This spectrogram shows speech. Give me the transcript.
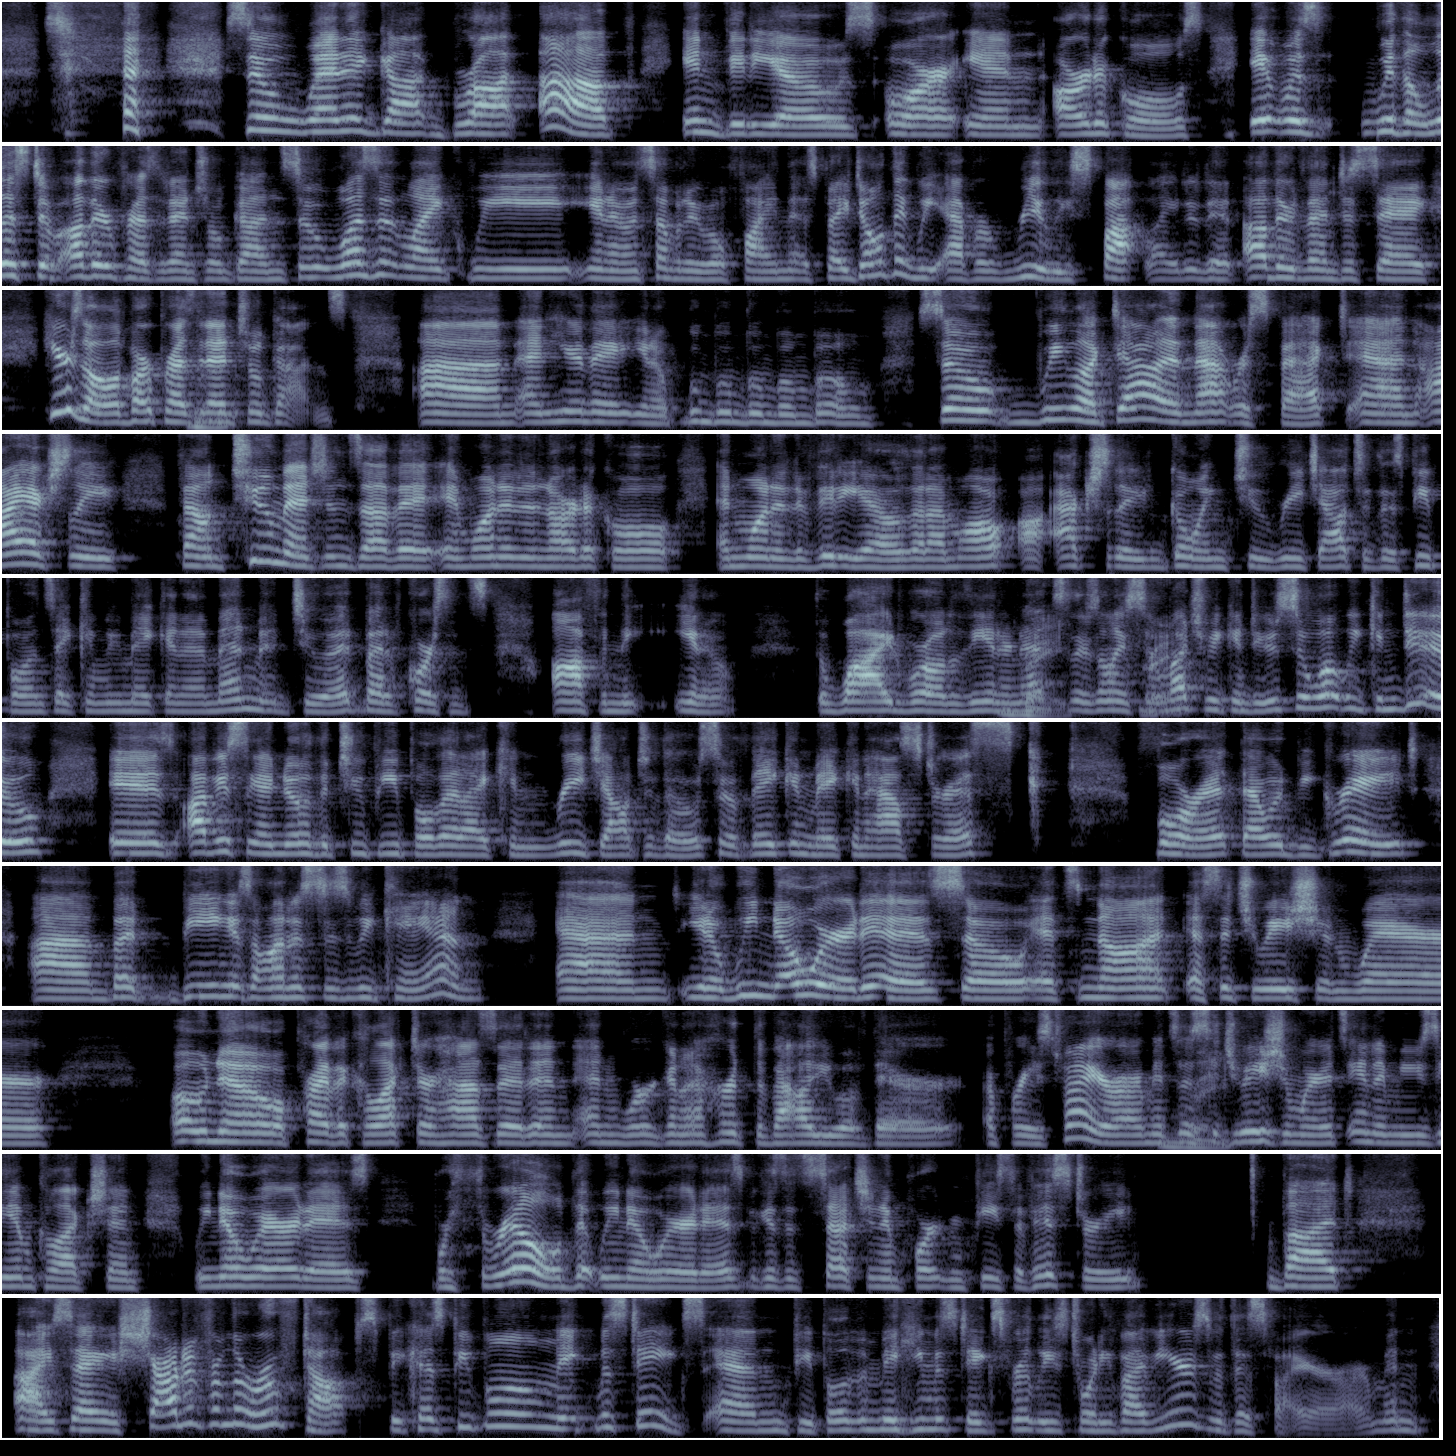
so when it got brought up in videos or in articles, it was with a list of other presidential guns. So it wasn't like we, you know, somebody will find this, but I don't think we ever really spotlighted it other than to say, here's all of our presidential guns. Um, and here they, you know, boom, boom, boom, boom, boom. So we lucked out in that respect. And I actually found two mentions of it in one in an article and one in a video that I'm all, uh, actually going to reach out to those people and say, can we make an amendment to it? But of course, it's off in the, you know, the wide world of the internet. Right, so there's only so right. much we can do. So what we can do is obviously I know the two people that I can reach out to those. So if they can make an asterisk for it, that would be great. Um, but being as honest as we can. And, you know, we know where it is. So it's not a situation where, oh no, a private collector has it and, and we're going to hurt the value of their appraised firearm. It's a right. situation where it's in a museum collection. We know where it is. We're thrilled that we know where it is because it's such an important piece of history. But I say shout it from the rooftops because people make mistakes and people have been making mistakes for at least 25 years with this firearm. And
